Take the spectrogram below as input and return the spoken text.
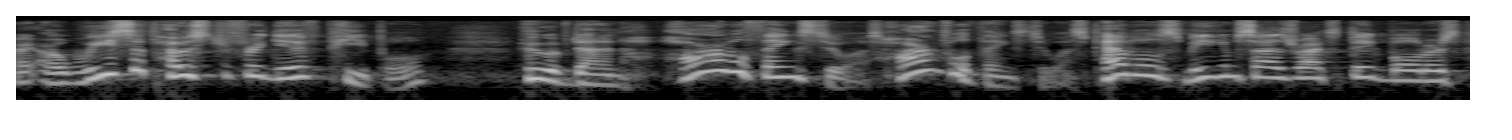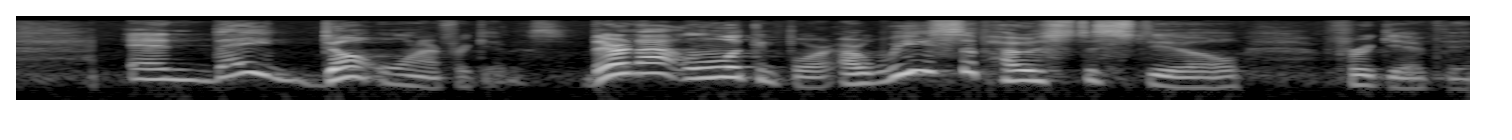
Right? Are we supposed to forgive people who have done horrible things to us, harmful things to us, pebbles, medium sized rocks, big boulders, and they don't want our forgiveness? They're not looking for it. Are we supposed to still forgive them?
